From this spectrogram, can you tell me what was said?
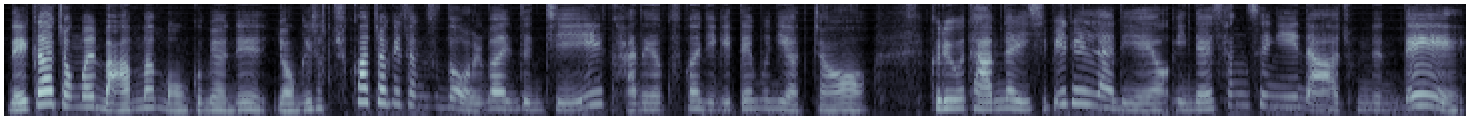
내가 정말 마음만 먹으면은 여기서 추가적인 상승도 얼마든지 가능한 구간이기 때문이었죠. 그리고 다음날 21일 날이에요. 이날 상승이 나와줬는데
